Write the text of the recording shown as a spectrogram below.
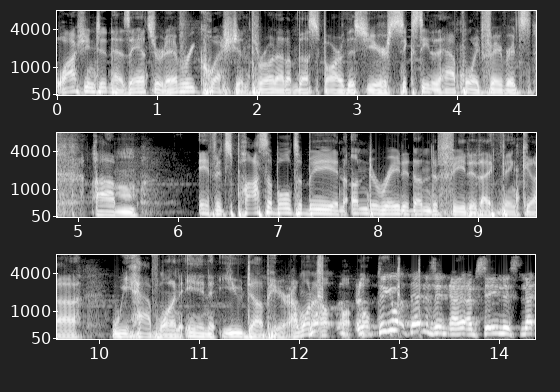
Washington has answered every question thrown at them thus far this year. 16 and a half point favorites. Um, if it's possible to be an underrated undefeated, I think uh, we have one in UW here. I want to. Well, oh, oh, think about that. Is it? I'm saying this not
